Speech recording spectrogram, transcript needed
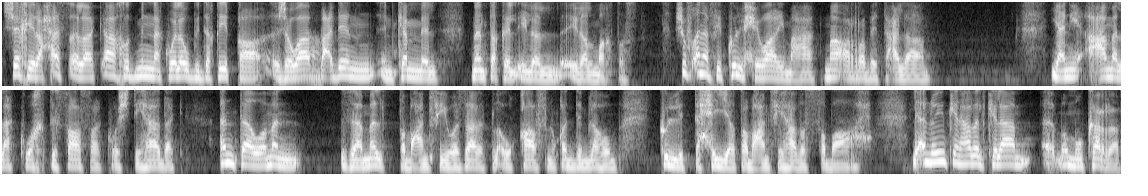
شيخي رح أسألك آخذ منك ولو بدقيقة جواب نعم. بعدين نكمل ننتقل إلى ال- إلى المغطس شوف أنا في كل حواري معك ما قربت على يعني عملك واختصاصك واجتهادك. أنت ومن زاملت طبعا في وزارة الأوقاف نقدم لهم كل التحية طبعا في هذا الصباح لأنه يمكن هذا الكلام مكرر.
